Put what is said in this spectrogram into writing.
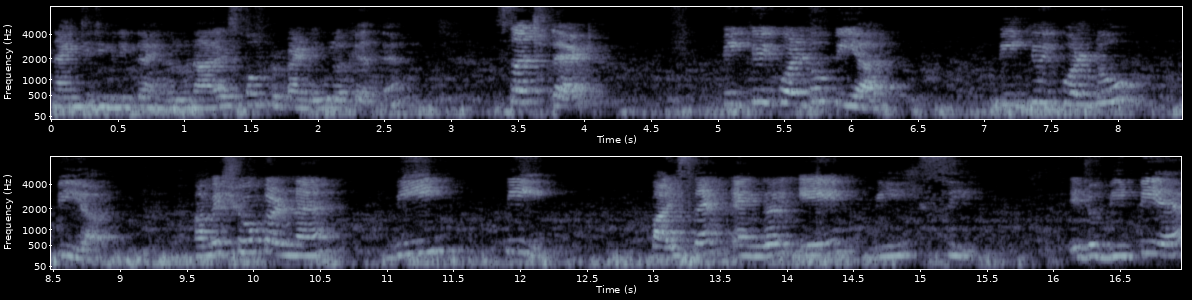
90 डिग्री का एंगल बना रहा है। इसको परपेंडिकुलर कहते हैं। Such that P Q equal to P R P Q equal to P R हमें शो करना है B P bisect angle A B C ये जो बी पी है,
